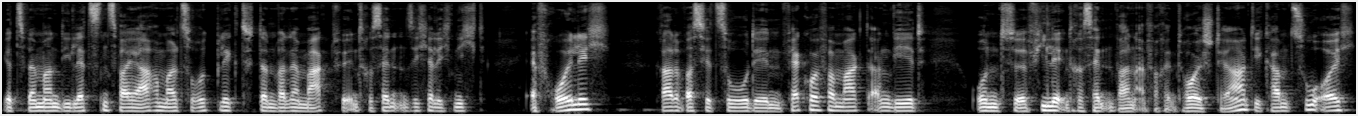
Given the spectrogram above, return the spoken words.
Jetzt, wenn man die letzten zwei Jahre mal zurückblickt, dann war der Markt für Interessenten sicherlich nicht erfreulich, gerade was jetzt so den Verkäufermarkt angeht. Und äh, viele Interessenten waren einfach enttäuscht. Ja, die kamen zu euch,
